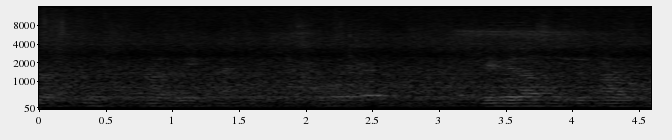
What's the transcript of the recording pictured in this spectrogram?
Lord, please. Be with us as we home.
